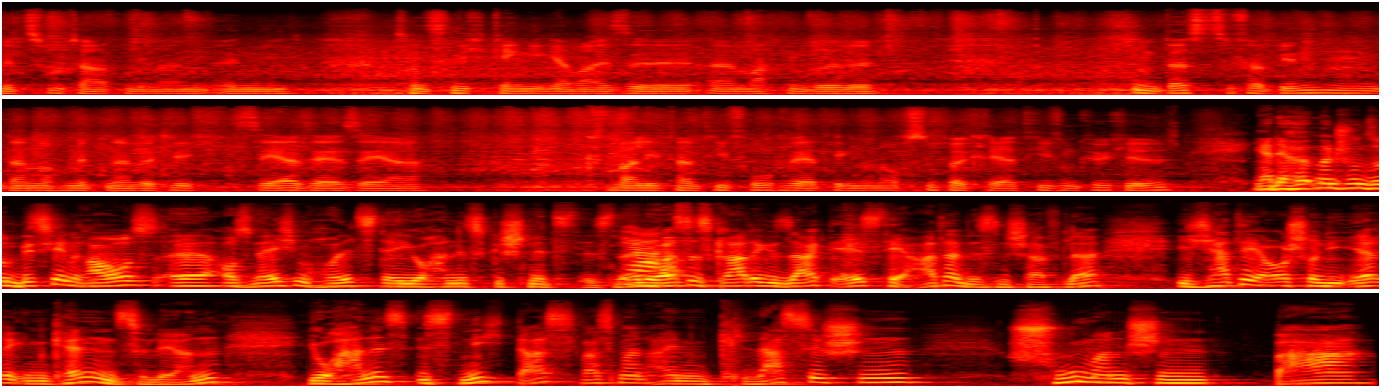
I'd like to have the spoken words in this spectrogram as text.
mit Zutaten, die man irgendwie sonst nicht gängigerweise äh, machen würde. Und das zu verbinden, dann noch mit einer wirklich sehr, sehr, sehr qualitativ hochwertigen und auch super kreativen Küche. Ja, da hört man schon so ein bisschen raus, äh, aus welchem Holz der Johannes geschnitzt ist. Ne? Ja. Du hast es gerade gesagt, er ist Theaterwissenschaftler. Ich hatte ja auch schon die Ehre, ihn kennenzulernen. Johannes ist nicht das, was man einen klassischen Schumannschen Bar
